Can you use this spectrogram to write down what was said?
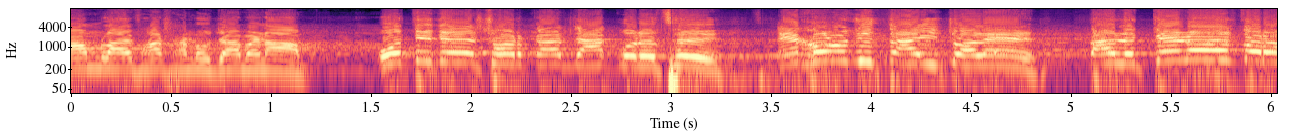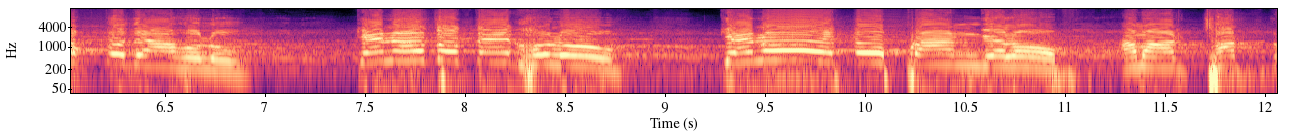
মামলায় ফাঁসানো যাবে না। অতীতে সরকার যা করেছে, এখনও যদি তাই চলে তাহলে কেন এত রক্ত দেওয়া হলো? কেন এত ত্যাগ হলো? কেন এত প্রাণ গেল? আমার ছাত্র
